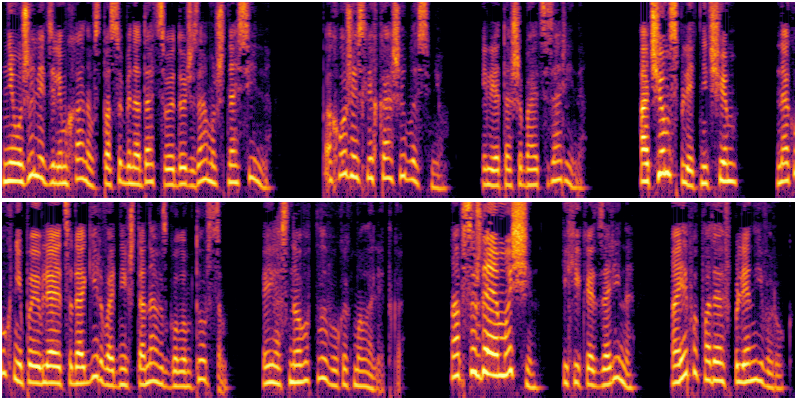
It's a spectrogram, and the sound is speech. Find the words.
«Неужели Делимханов способен отдать свою дочь замуж насильно? Похоже, я слегка ошиблась в нем. Или это ошибается Зарина? О чем сплетничаем?» На кухне появляется Дагир в одних штанах с голым торсом, и я снова плыву, как малолетка. «Обсуждаем мужчин», — хихикает Зарина, а я попадаю в плен его рук.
